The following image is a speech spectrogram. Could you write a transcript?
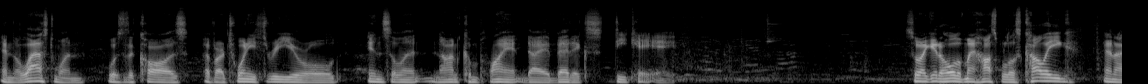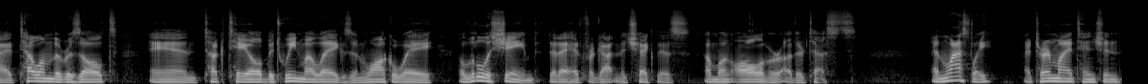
And the last one was the cause of our 23 year old insolent, non compliant diabetics DKA. So I get a hold of my hospitalist colleague and I tell him the result and tuck tail between my legs and walk away, a little ashamed that I had forgotten to check this among all of our other tests. And lastly, I turn my attention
